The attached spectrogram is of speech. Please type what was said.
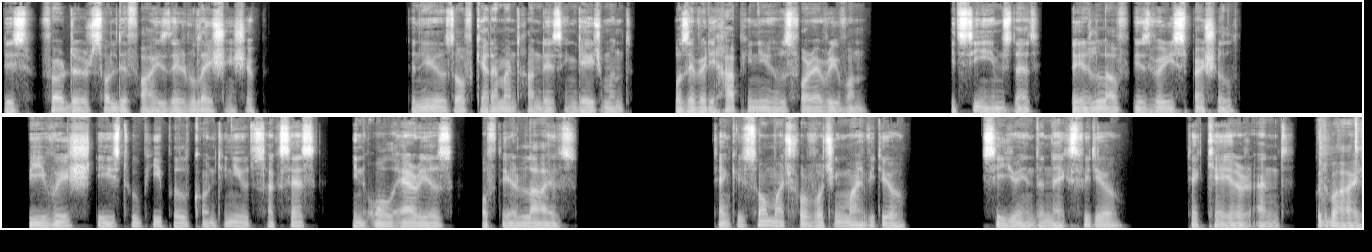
This further solidifies their relationship. The news of Kerem and Hande's engagement was a very happy news for everyone. It seems that their love is very special we wish these two people continued success in all areas of their lives. Thank you so much for watching my video. See you in the next video. Take care and goodbye.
